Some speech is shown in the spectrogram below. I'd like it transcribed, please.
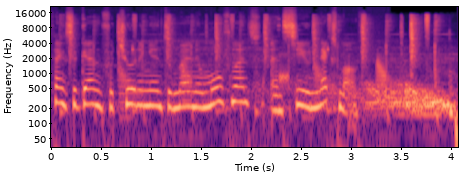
Thanks again for tuning in to Manual Movement and see you next month.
